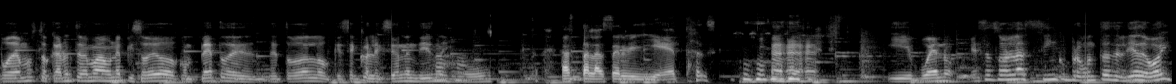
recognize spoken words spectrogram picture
podemos tocar un tema, un episodio completo de, de todo lo que se colecciona en Disney. Ajá. Hasta las servilletas. y bueno, esas son las cinco preguntas del día de hoy.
